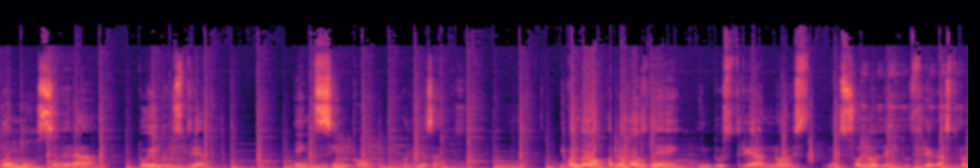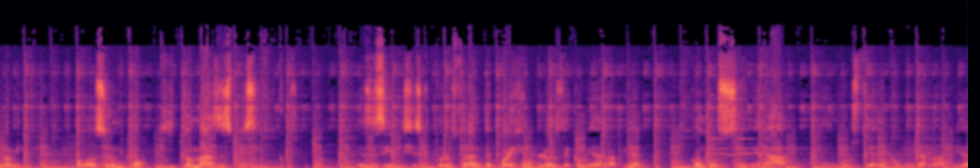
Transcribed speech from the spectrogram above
cómo se verá tu industria en 5 o 10 años. Y cuando hablamos de industria, no es, no es solo la industria gastronómica, vamos a ser un poquito más específicos. Es decir, si es que tu restaurante, por ejemplo, es de comida rápida, ¿cómo se verá la industria de comida rápida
